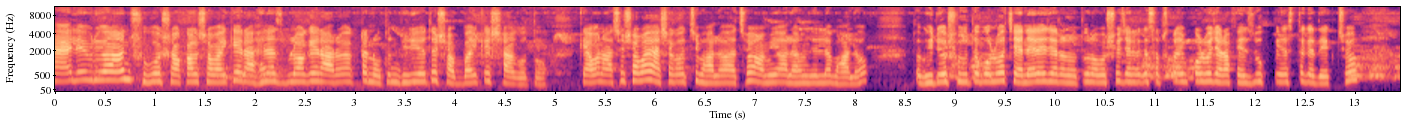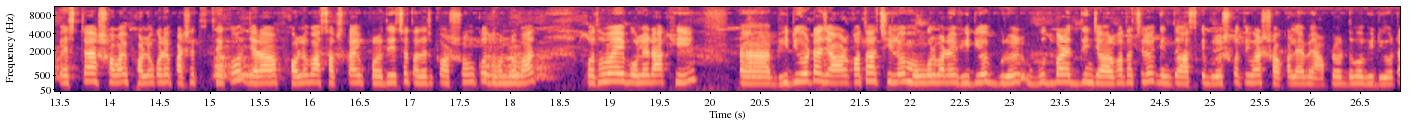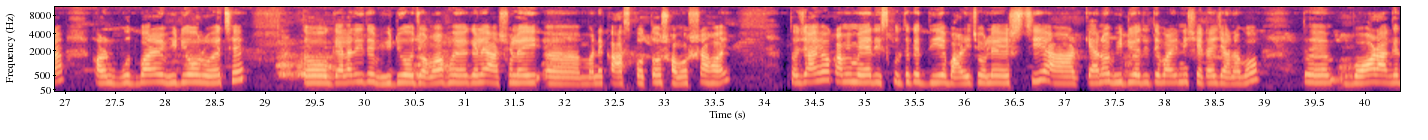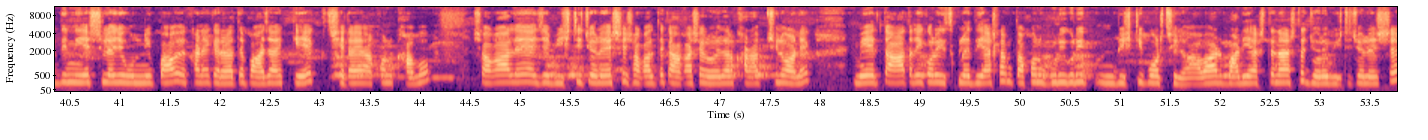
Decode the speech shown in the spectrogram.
Hello everyone, শুভ সকাল সবাইকে। রাহেনাস ব্লগের আরও একটা নতুন ভিডিওতে সবাইকে স্বাগত। কেমন আছো সবাই? আশা করছি ভালো আছো আমি আলহামদুলিল্লাহ ভালো। তো ভিডিও শুরুতে বলব, চ্যানেলে যারা নতুন, অবশ্যই চ্যানেলকে সাবস্ক্রাইব করবে। যারা ফেসবুক পেজ থেকে দেখছ পেজটা সবাই ফলো করে পাশে থেকো। যারা ফলো বা সাবস্ক্রাইব করে দিয়েছ, তাদেরকে অসংখ্য ধন্যবাদ। প্রথমেই বলে রাখি ভিডিওটা যাওয়ার কথা ছিল, মঙ্গলবারের ভিডিও বুধবারের দিন যাওয়ার কথা ছিল, কিন্তু আজকে বৃহস্পতিবার সকালে আমি আপলোড দেবো ভিডিওটা, কারণ বুধবারের ভিডিও রয়েছে, তো গ্যালারিতে ভিডিও জমা হয়ে গেলে আসলেই মানে কাজ করতেও সমস্যা হয়। তো যাই হোক, আমি মেয়ের স্কুল থেকে দিয়ে বাড়ি চলে এসেছি আর কেন ভিডিও দিতে পারিনি সেটাই জানাব। তো বর আগের দিন নিয়ে এসেছিল যে উন্নি পাও, এখানে কেরালাতে পাওয়া যায় কেক, সেটাই এখন খাব। সকালে এই যে বৃষ্টি চলে এসে সকাল থেকে আকাশের ওয়েদার খারাপ ছিল অনেক। মেয়ের তাড়াতাড়ি করে স্কুলে দিয়ে আসলাম, তখন গুড়ি গুড়ি বৃষ্টি পড়ছিল। আবার বাড়ি আসতে না আসতে জোরে বৃষ্টি চলে এসে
